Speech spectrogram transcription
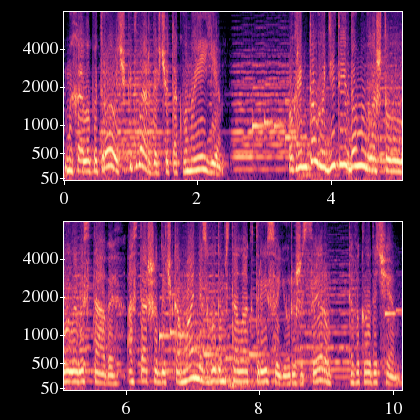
Михайло Петрович підтвердив, що так воно і є. Окрім того, діти і вдома влаштовували вистави, а старша дочка Маня згодом стала актрисою, режисером та викладачем.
